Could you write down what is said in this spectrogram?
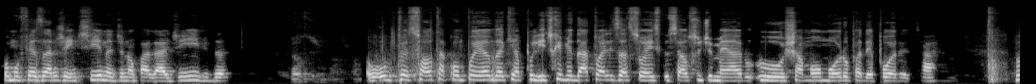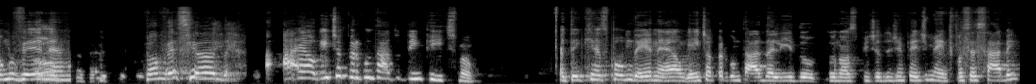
como fez a Argentina, de não pagar a dívida, o pessoal está acompanhando aqui a política e me dá atualizações que o Celso de Mello chamou o Moro para depor. Tá? Vamos ver, oh. né? Vamos ver se anda. Ah, é, alguém tinha perguntado do impeachment. Eu tenho que responder, né? Alguém tinha perguntado ali do, do nosso pedido de impedimento. Vocês sabem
